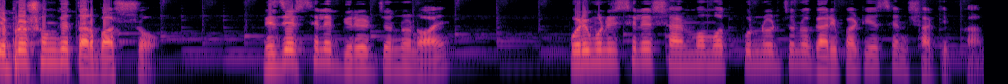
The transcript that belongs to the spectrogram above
এ প্রসঙ্গে তার ভাষ্য নিজের ছেলে বীরের জন্য নয় পরিমণির ছেলে শাহিম মোহাম্মদ পূর্ণর জন্য গাড়ি পাঠিয়েছেন সাকিব খান।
